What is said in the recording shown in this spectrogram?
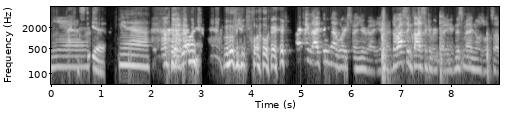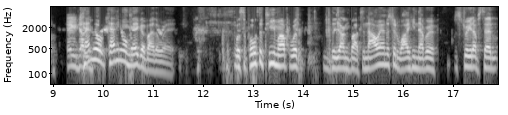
Yeah, I can see it. Yeah. But going, moving forward, I think I think that works, man. You're right. Yeah, the wrestling classic, everybody. This man knows what's up. AEW. Kenny, Kenny Omega, by the way, was supposed to team up with the Young Bucks, and now I understood why he never straight up said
